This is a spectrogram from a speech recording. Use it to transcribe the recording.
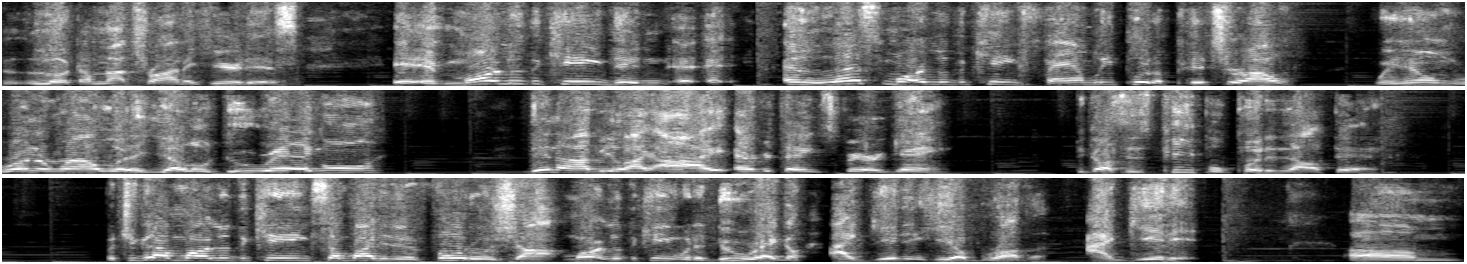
Look, I'm not trying to hear this. If Martin Luther King didn't, unless Martin Luther King's family put a picture out with him running around with a yellow do rag on, then I'd be like, all right, everything's fair game because his people put it out there. But you got Martin Luther King, somebody in Photoshop, Martin Luther King with a do rag on. I get it here, brother. I get it. Um,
